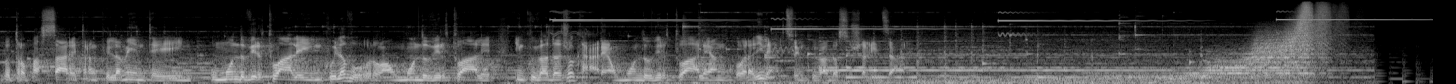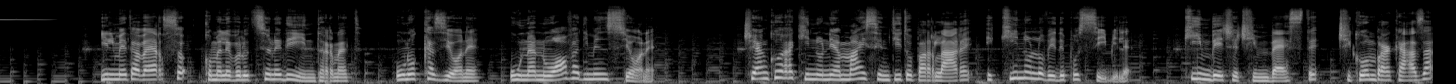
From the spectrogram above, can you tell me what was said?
Potrò passare tranquillamente in un mondo virtuale in cui lavoro, a un mondo virtuale in cui vado a giocare, a un mondo virtuale ancora diverso in cui vado a socializzare. Il metaverso come l'evoluzione di Internet, un'occasione, una nuova dimensione. C'è ancora chi non ne ha mai sentito parlare e chi non lo vede possibile. Chi invece ci investe, ci compra casa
